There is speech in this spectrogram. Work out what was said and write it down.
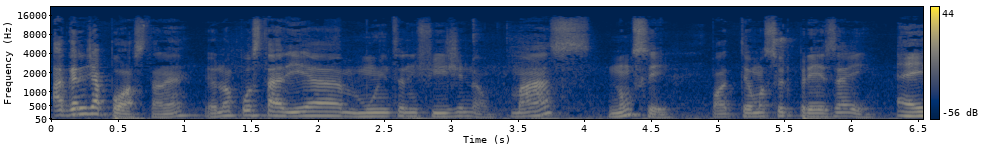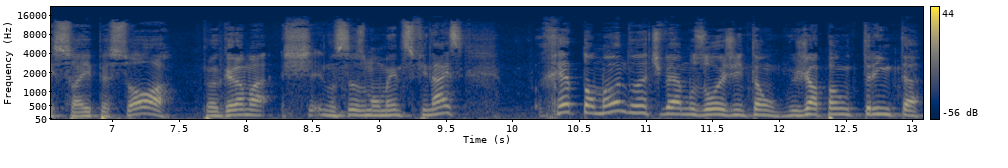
a grande aposta, né? Eu não apostaria muito em Fiji, não. Mas, não sei. Pode ter uma surpresa aí. É isso aí, pessoal. Programa nos seus momentos finais. Retomando, né, tivemos hoje então Japão 30,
